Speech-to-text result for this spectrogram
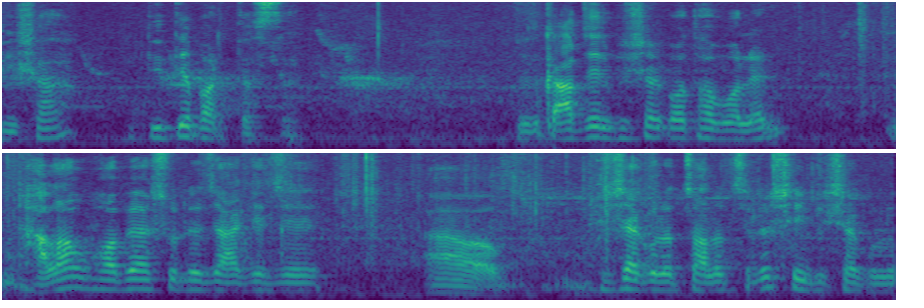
ভিসা দিতে পারতেছে। যদি কাজের ভিসার কথা বলেন ঢালাওভাবে আসলে যে আগে যে ভিসাগুলো চালু ছিল, সেই ভিসাগুলো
